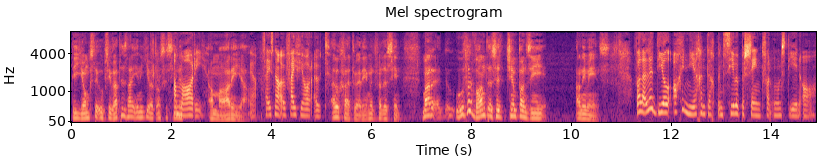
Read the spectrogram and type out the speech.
Die jongste oepsie, wat is daai enetjie wat ons gesien Amari. het? Amari. Amari, ja. Ja, sy is nou ou 5 jaar oud. Ou gat hoor, jy moet vir hulle sien. Maar hoe verwant is 'n chimpansee aan die mens? Wel hulle deel 98.7% van ons DNA.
